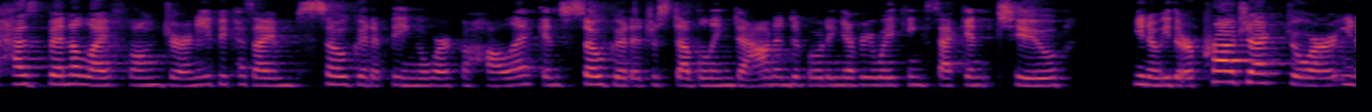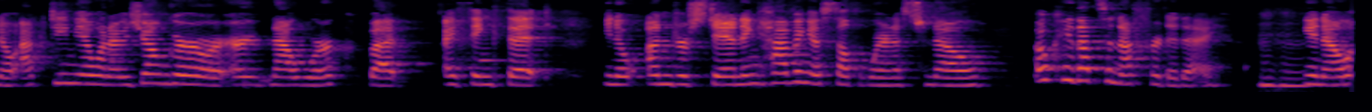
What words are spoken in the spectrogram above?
has been a lifelong journey because I'm so good at being a workaholic and so good at just doubling down and devoting every waking second to, you know, either a project or, you know, academia when I was younger or, or now work. But I think that, you know, understanding, having a self awareness to know, okay, that's enough for today. Mm-hmm. You know,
